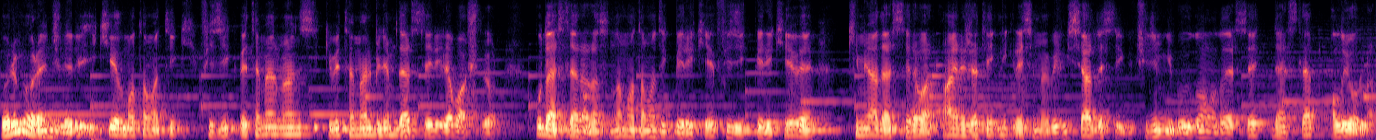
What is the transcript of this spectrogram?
Bölüm öğrencileri 2 yıl matematik, fizik ve temel mühendislik gibi temel bilim dersleriyle başlıyor. Bu dersler arasında matematik 1-2, fizik 1-2 ve kimya dersleri var. Ayrıca teknik resim ve bilgisayar destekli çizim gibi uygulama dersi, dersler alıyorlar.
